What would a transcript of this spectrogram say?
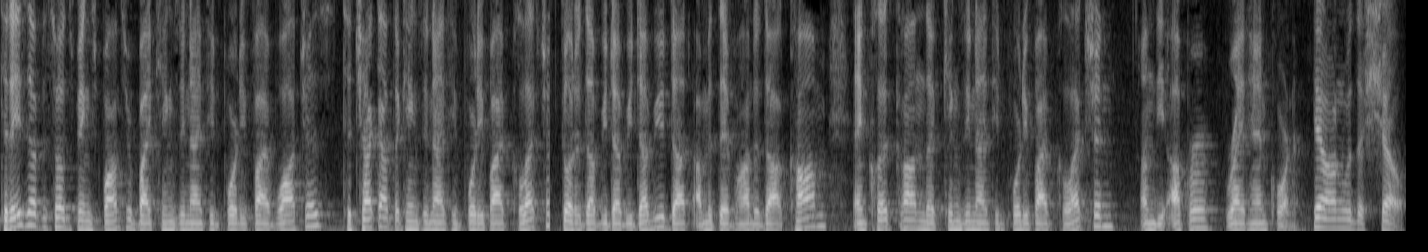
Today's episode is being sponsored by Kingsley 1945 Watches. To check out the Kingsley 1945 collection, go to www.amitdevhonda.com and click on the Kingsley 1945 collection on the upper right hand corner. Get on with the show.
